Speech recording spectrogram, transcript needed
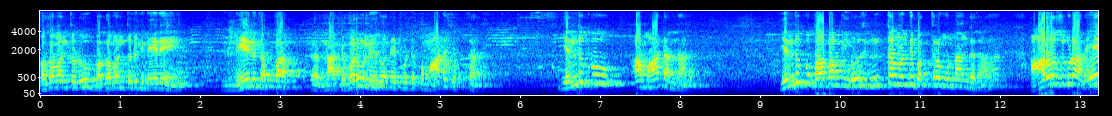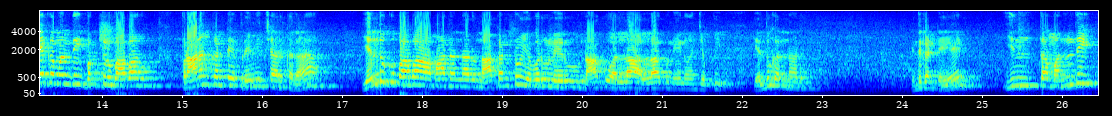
భగవంతుడు భగవంతుడికి నేనే. నేను తప్ప నాకెవరూ లేరు అనేటువంటి ఒక మాట చెప్తాడు. ఎందుకు ఆ మాట అన్నాడు? ఎందుకు బాబాకి ఈరోజు ఇంతమంది భక్తులు ఉన్నాం కదా? ఆ రోజు కూడా అనేక మంది భక్తులు బాబాను ప్రాణం కంటే ప్రేమించారు కదా? ఎందుకు బాబా ఆ మాట అన్నాడు? నాకంటూ ఎవరూ లేరు. నాకు అల్లా అల్లాకు నేను అని చెప్పి ఎందుకు అన్నాడు? ఎందుకంటే ఇంతమంది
